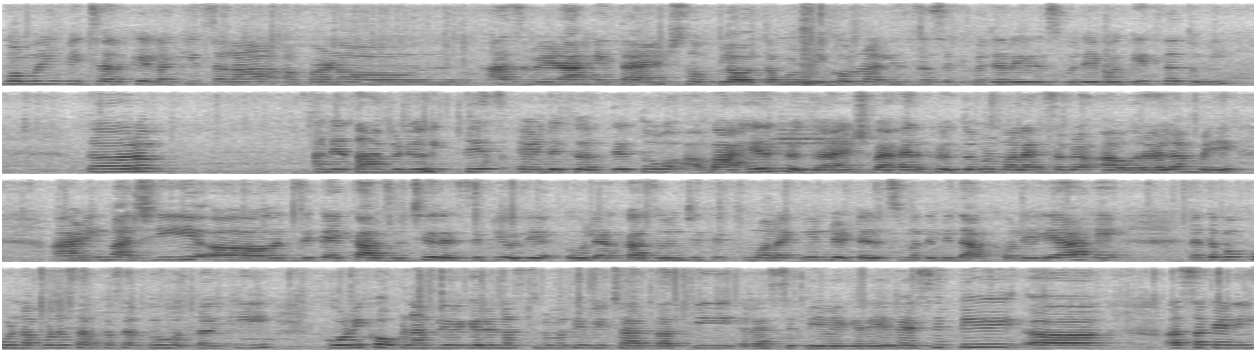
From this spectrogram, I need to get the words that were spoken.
मग मी विचार केला की चला आपण आज वेळ आहे तर झोपला होता मग मी करून आली जसं की माझ्या रील्समध्ये बघितलं तुम्ही. तर आणि आता हा व्हिडिओ इथेच एंड करते. तो बाहेर खेळतो अँश बाहेर खेळतो पण मला हे सगळं आवरायला मिळेल. आणि माझी जी काही काजूची रेसिपी होती ओल्या काजूंची ती तुम्हाला इन डिटेल्समध्ये मी दाखवलेली आहे. नाही तर मग पुन्हा पुन्हा सारखं सारखं होतं की कोणी कोकणातली वगैरे नसतील मग ते विचारतात की रेसिपी वगैरे. रेसिपी असं काही नाही.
